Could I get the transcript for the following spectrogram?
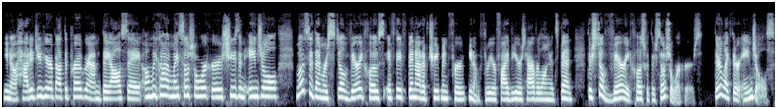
you know, how did you hear about the program? They all say, Oh my God, my social worker, she's an angel. Most of them are still very close. If they've been out of treatment for, you know, three or five years, however long it's been, they're still very close with their social workers. They're like their angels.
